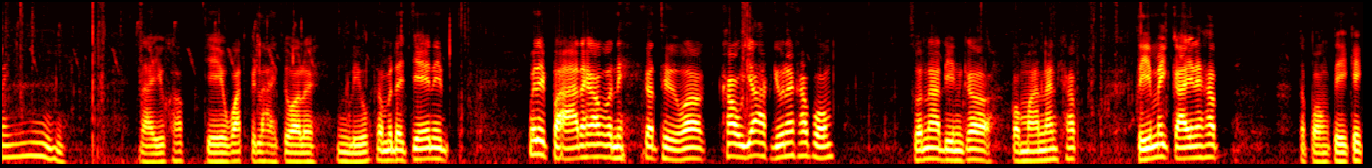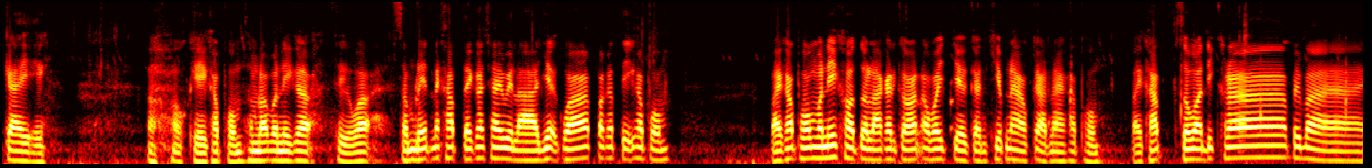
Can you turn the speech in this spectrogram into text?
นี่ได้อยู่ครับ เจวัดไปหลายตัวเลยชิงหลิวถ้าไม่ได้เจนี่ไม่ได้ป่านะครับ วันนี้ก็ถือว่าเข้ายากอยู่นะครับผม ส่วนหน้าดินก็ประมาณนั้นครับ ตีไม่ไกลนะครับ ตะปองตีใกล้ๆเองอโอเคครับผมสำหรับวันนี้ก็ถือว่าสำเร็จนะครับ แต่ก็ใช้เวลาเยอะกว่าปกติครับผม ไปครับผมวันนี้ขอตัวลากันก่อนเอาไว้เจอกันคลิปหน้าโอกาสหน้าครับผมไปครับ สวัสดีครับบ๊ายบาย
